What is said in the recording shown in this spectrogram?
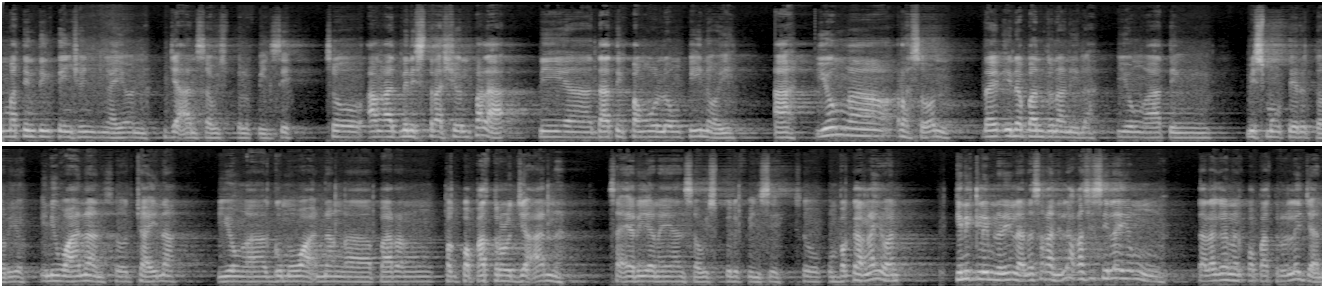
matinding tension ngayon diyan sa West Philippine Sea. So, ang administrasyon pala ni ah, dating Pangulong Pinoy, ah, yung ah, rason dahil inabandona nila yung ating mismong teritoryo. Iniwanan. So, China yung ah, gumawa ng ah, parang pagpapatrol diyan sa area na yan sa West Philippine Sea. So, kumbaga ngayon, kiniklaim na nila na sa kanila kasi sila yung talagang nagpapatrolya dyan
